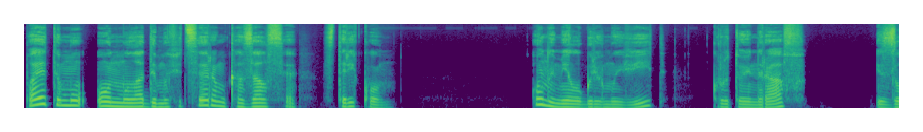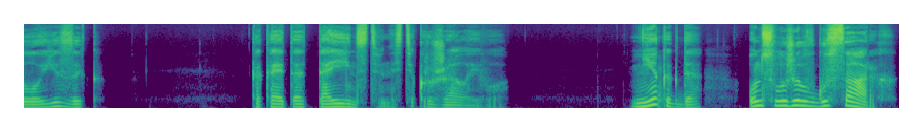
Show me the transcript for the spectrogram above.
поэтому он молодым офицером казался стариком. Он имел угрюмый вид, крутой нрав и злой язык. Какая-то таинственность окружала его. Некогда он служил в гусарах,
